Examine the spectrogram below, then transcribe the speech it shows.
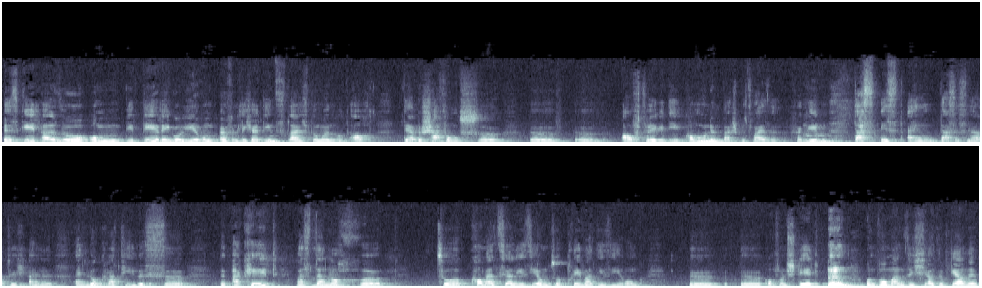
Es geht also um die Deregulierung öffentlicher Dienstleistungen und auch der Beschaffungsaufträge, die Kommunen beispielsweise vergeben. Das ist, ein, das ist natürlich eine, ein lukratives äh, Paket, was da noch äh, zur Kommerzialisierung, zur Privatisierung äh, äh, offen steht und wo man sich also gerne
